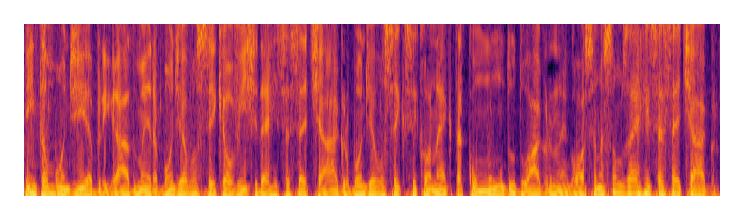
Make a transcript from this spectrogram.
Então, bom dia, obrigado, Maíra. Bom dia a você que é ouvinte da RC7 Agro. Bom dia a você que se conecta com o mundo do agronegócio. Nós somos a RC7 Agro,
